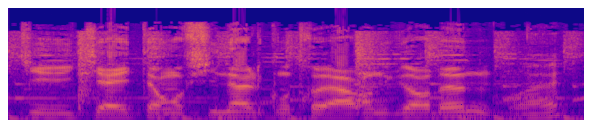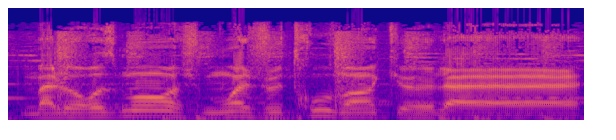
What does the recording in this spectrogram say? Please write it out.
qui, qui a été en finale contre Aaron Gordon. Ouais. Malheureusement, moi je trouve hein, que la,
